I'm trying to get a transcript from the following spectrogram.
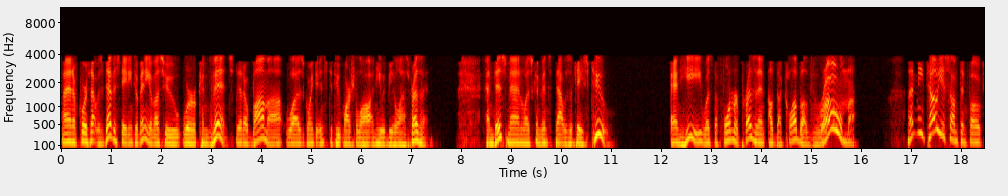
And of course, that was devastating to many of us who were convinced that Obama was going to institute martial law and he would be the last president. And this man was convinced that was the case too. And he was the former president of the Club of Rome. Let me tell you something, folks.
